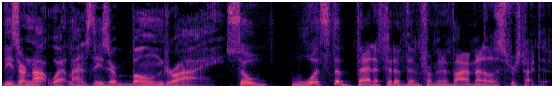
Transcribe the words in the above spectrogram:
these are not wetlands. These are bone dry. So what's the benefit of them from an environmentalist perspective?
